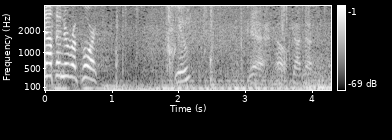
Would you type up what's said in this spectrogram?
Nothing to report. You? Yeah, no, got nothing.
